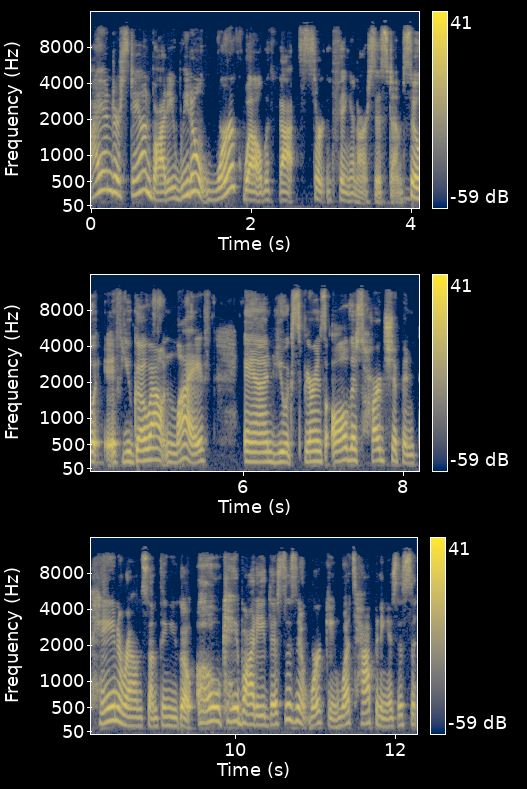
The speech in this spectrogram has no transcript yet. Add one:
I understand body, we don't work well with that certain thing in our system. So mm-hmm. if you go out in life and you experience all this hardship and pain around something, you go, oh, okay, body, this isn't working. What's happening? Is this, a,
